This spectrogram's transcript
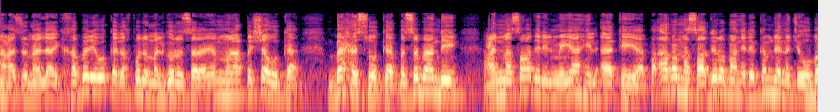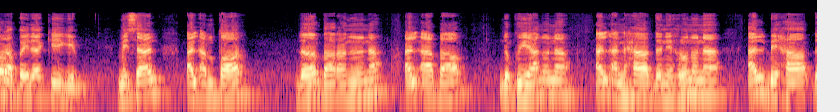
مع زملائك خبرې وکړه د خپل ملګرو سره مناقشه وکړه بحث وکړه په باندې؟ عن مصادر المياه الآتية. په هغه مصادر باندې د کوم دی نه چې پیدا مثال الامطار د بارانونو الآبار د کویانونو الانهار د نهرونو البحار د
